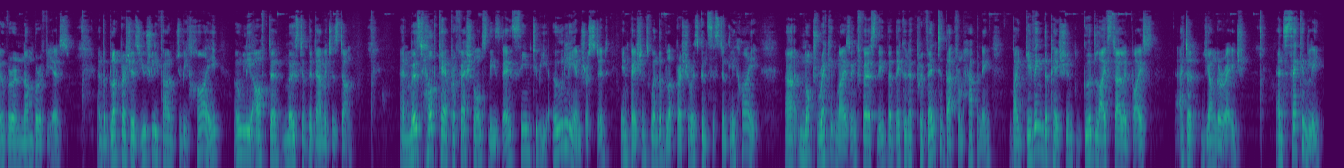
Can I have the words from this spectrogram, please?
over a number of years. And the blood pressure is usually found to be high only after most of the damage is done. And most healthcare professionals these days seem to be only interested in patients when the blood pressure is consistently high, uh, not recognizing, firstly, that they could have prevented that from happening by giving the patient good lifestyle advice at a younger age. And secondly,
